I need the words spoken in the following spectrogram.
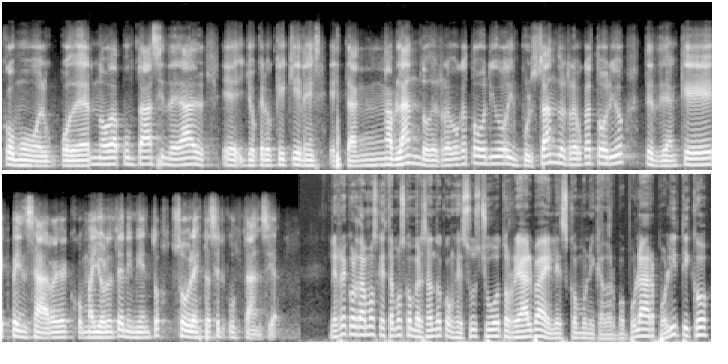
Como el poder no da puntada sin dedal, eh, yo creo que quienes están hablando del revocatorio, impulsando el revocatorio, tendrían que pensar con mayor detenimiento sobre esta circunstancia. Les recordamos que estamos conversando con Jesús Chubo Torrealba, él es comunicador popular, político,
